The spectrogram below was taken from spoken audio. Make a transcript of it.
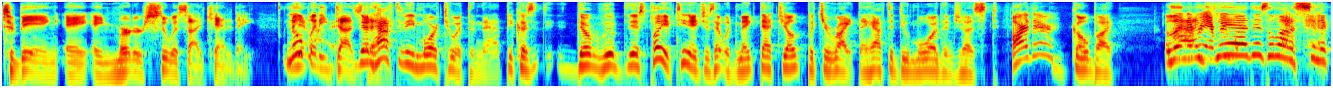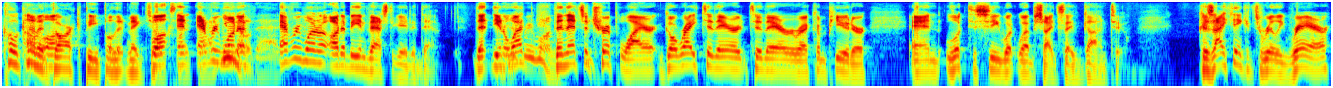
to being a, a murder suicide candidate? Nobody Yeah, does. There'd that. have to be more to it than that because there, there's plenty of teenagers that would make that joke, but you're right. They have to do more than just Are there? go by. Well, then Uh, every- yeah, there's a lot of cynical, kind of well- dark people that make jokes. Well, and like everyone, you know that. everyone ought to be investigated. Then that you know what? Then that's a tripwire. Go right to their to their uh, computer and look to see what websites they've gone to, because I think it's really rare,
